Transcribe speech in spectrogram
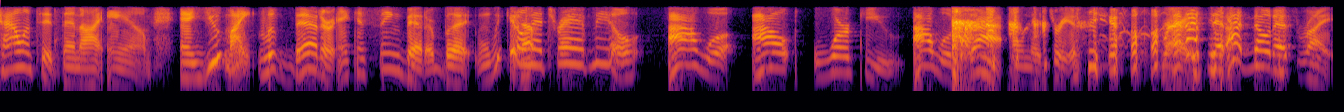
talented than I am, and you might look better and can sing better. But when we get on that treadmill, I will outwork you. I will die on that treadmill. Right. I said, I know that's right.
